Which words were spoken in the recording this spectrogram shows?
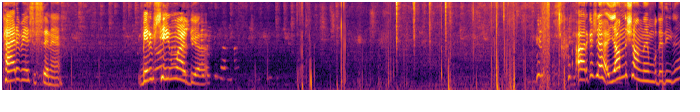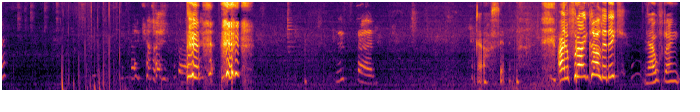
Terbiyesiz seni. Benim şeyim var diyor. Arkadaşlar yanlış anlayın bu dediğini. Lütfen. ya senin. Hani Frank al dedik. Ya Frank.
